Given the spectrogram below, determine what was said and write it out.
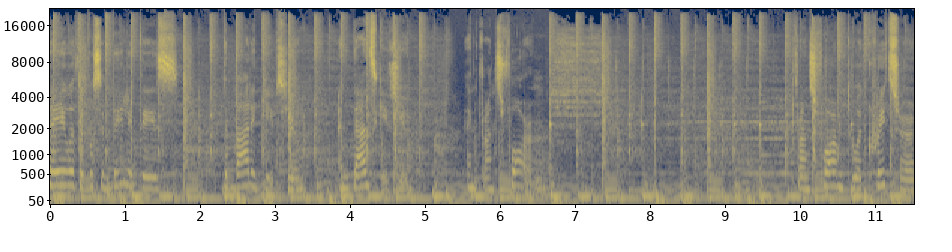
Play with the possibilities the body gives you and dance gives you and transform. Transform to a creature,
